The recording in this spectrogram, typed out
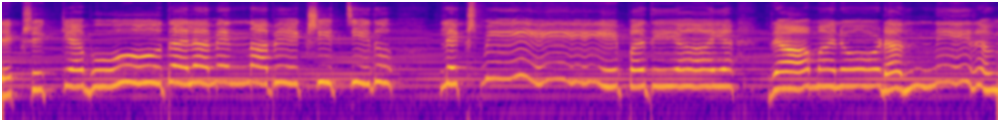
രക്ഷിക്ക ഭൂതലമെന്നപേക്ഷിച്ചിതു ലക്ഷ്മീപതിയായ രാമനോടന്നേരം.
